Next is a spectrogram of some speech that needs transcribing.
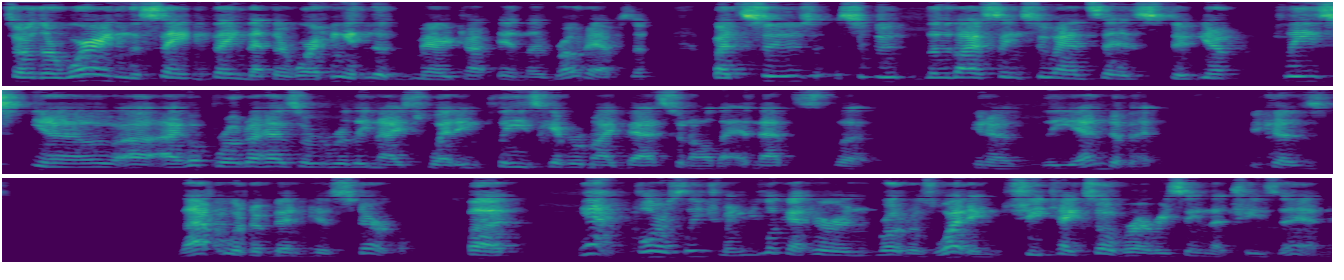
so they're wearing the same thing that they're wearing in the Mary in the Rhoda episode. But Sue's, Sue, the last thing Sue Ann says to you know, please, you know, uh, I hope Rhoda has a really nice wedding. Please give her my best and all that. And that's the, you know, the end of it because that would have been hysterical. But yeah, Cloris Leachman, you look at her in Rhoda's wedding, she takes over every scene that she's in.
